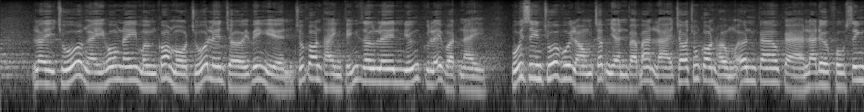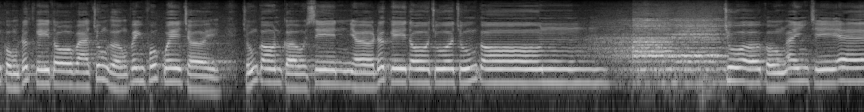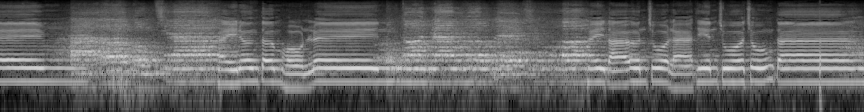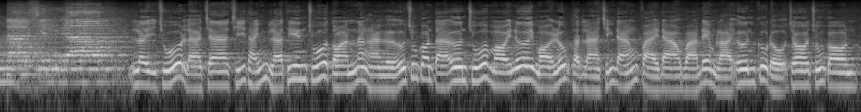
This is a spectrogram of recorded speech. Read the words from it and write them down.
Lạy Chúa, ngày hôm nay mừng con một Chúa lên trời vinh hiển, Chúa con thành kính dâng lên những lễ vật này. Cúi xin Chúa vui lòng chấp nhận và ban lại cho chúng con hồng ân cao cả là được phục sinh cùng Đức Kitô và chung hưởng vinh phúc quê trời. Chúng con cầu xin nhờ Đức Kitô Chúa chúng con. Amen. Chúa cùng anh chị em. Hãy nâng tâm hồn lên. Hãy tạ ơn Chúa là Thiên Chúa chúng ta. Lạy Chúa là Cha Chí Thánh là Thiên Chúa toàn năng hàng hữu chúng con tạ ơn Chúa mọi nơi mọi lúc thật là chính đáng phải đạo và đem lại ơn cứu độ cho chúng con.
